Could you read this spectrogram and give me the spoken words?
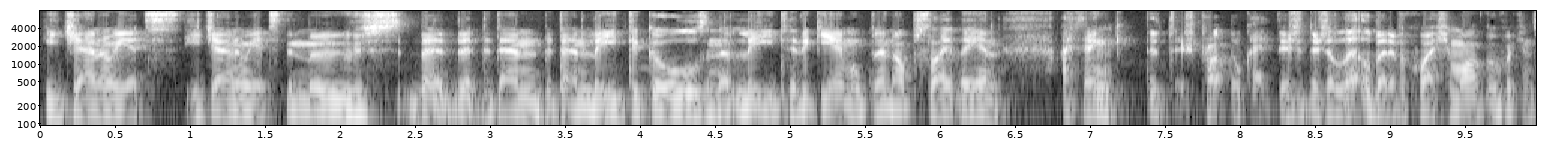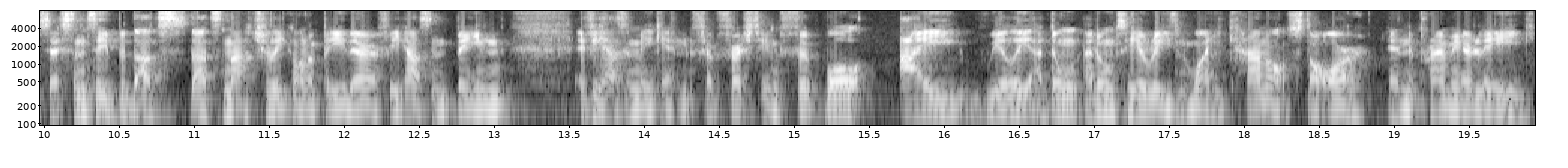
he generates he generates the moves that, that, that then that then lead to goals and that lead to the game opening up slightly. And I think that there's pro- okay, there's there's a little bit of a question mark over consistency, but that's that's naturally going to be there if he hasn't been if he hasn't been getting first team football. I really I don't I don't see a reason why he cannot star in the Premier League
